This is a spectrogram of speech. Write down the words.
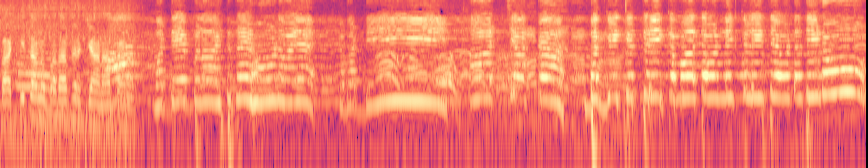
ਬਾਕੀ ਤੁਹਾਨੂੰ ਪਤਾ ਫਿਰ ਜਾਣਾ ਪੈਣਾ। ਵੱਡੇ ਬਲਾਸਟ ਤੇ ਹੋਣ ਵਾਲੇ ਕਬੱਡੀ। ਆ ਚੱਕ ਬੱਗੀ ਕਿਤਰੀ ਕਮਾ ਤੋਂ ਨਿਕਲੀ ਤੇ ਉੱਡਦੀ ਨੂੰ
